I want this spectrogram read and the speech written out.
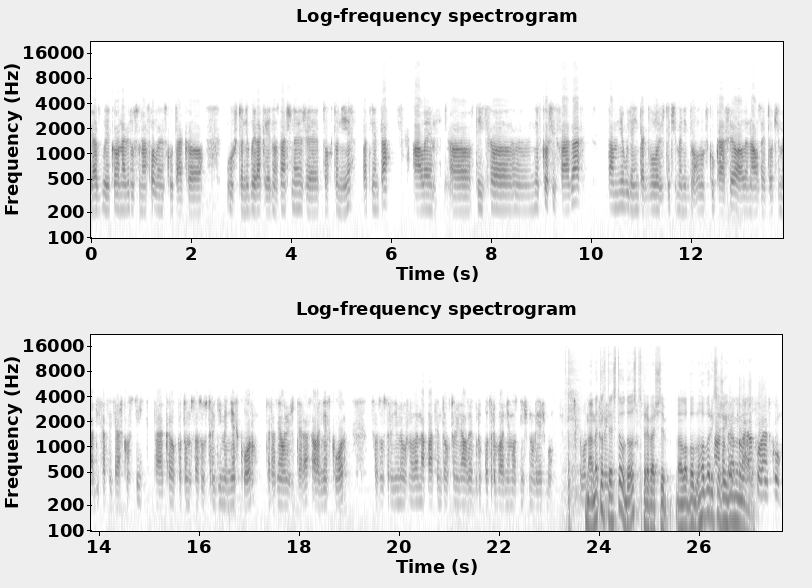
viac bude koronavírusu na Slovensku, tak uh, už to nebude také jednoznačné, že tohto nie pacienta. Ale uh, v tých uh, neskôrších fázach tam nebude ani tak dôležité, či má niekto horúčku kašel, ale naozaj to, či má dýchacie ťažkosti, tak uh, potom sa sústredíme neskôr, teraz nehovorím, že teraz, ale neskôr sa sústredíme už len na pacientov, ktorí naozaj budú potrebovať nemocničnú liečbu. Lebo máme tých ktorí... testov dosť, prepačte, lebo hovorí sa, že ich máme málo. Na Slovensku,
